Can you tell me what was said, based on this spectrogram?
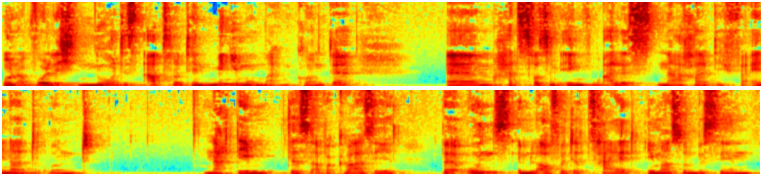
und obwohl ich nur das absolute Minimum machen konnte, ähm, hat es trotzdem irgendwo alles nachhaltig verändert. Und nachdem das aber quasi bei uns im Laufe der Zeit immer so ein bisschen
